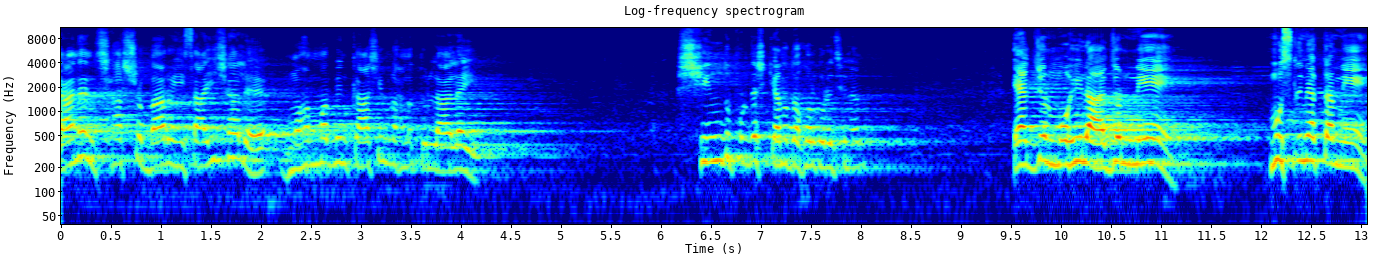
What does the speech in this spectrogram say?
জানেন, সাতশো বারো ইসাই সালে মোহাম্মদ বিন কাশিম রহমতুল্লাহ আলাই সিন্ধু প্রদেশ কেন দখল করেছিলেন? একজন মহিলা, একজন মেয়ে, মুসলিম একটা মেয়ে,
